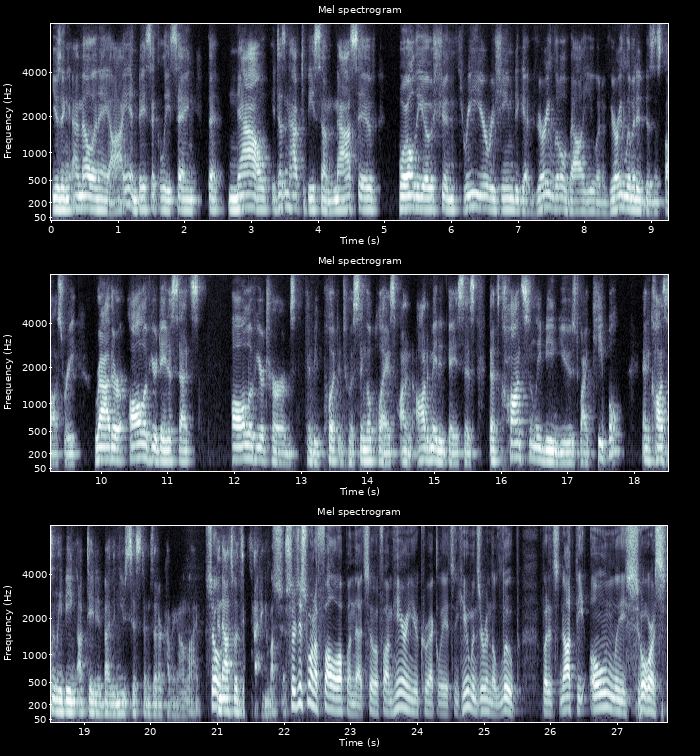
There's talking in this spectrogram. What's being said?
using ML and AI and basically saying that now it doesn't have to be some massive boil the ocean three-year regime to get very little value and a very limited business glossary. Rather, all of your data sets, all of your terms can be put into a single place on an automated basis that's constantly being used by people and constantly being updated by the new systems that are coming online. So- and that's what's exciting about this. So just want to follow up on that. So if I'm hearing you correctly, it's the humans are in the loop, but it's not the only source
